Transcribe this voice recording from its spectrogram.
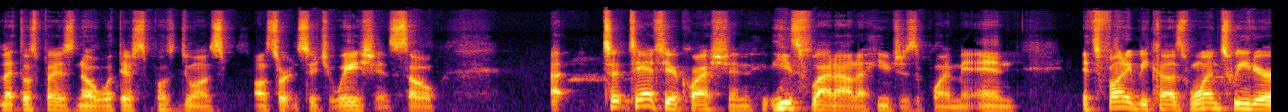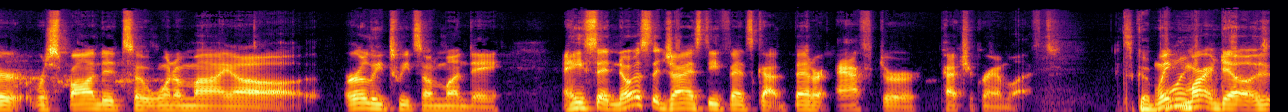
let those players know what they're supposed to do on on certain situations. So, uh, to, to answer your question, he's flat out a huge disappointment. And it's funny because one tweeter responded to one of my uh, early tweets on Monday, and he said, "Notice the Giants' defense got better after Patrick Graham left." It's a good Wink point. Martindale is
